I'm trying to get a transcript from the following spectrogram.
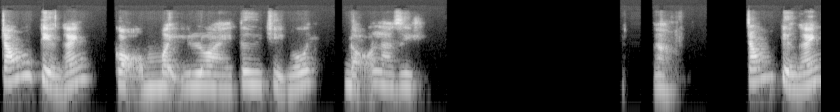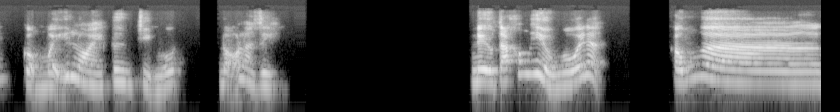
Trong tiếng Anh có mấy loài từ chỉ ngôi? Đó là gì? À, trong tiếng Anh có mấy loài từ chỉ ngôn? Đó là gì? Nếu ta không hiểu ngối nè không à,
